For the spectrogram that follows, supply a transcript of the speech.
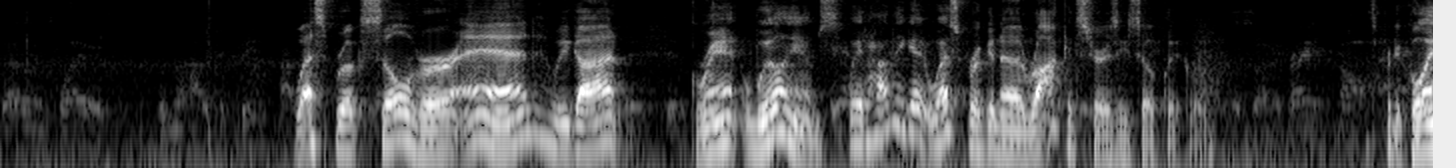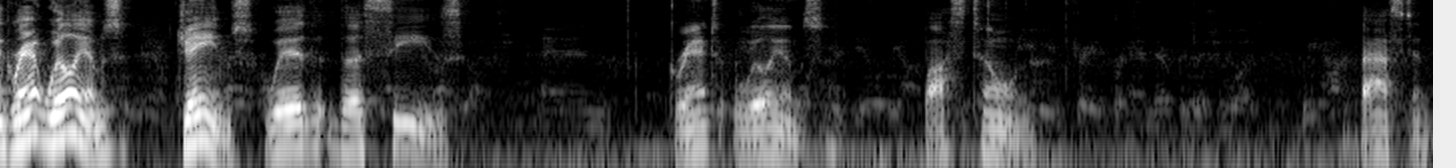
veteran players who know how to compete, I Westbrook Silver. And we got Grant Williams. Wait, how would they get Westbrook in a Rockets jersey so quickly? That's pretty cool. And Grant Williams, James with the C's. Grant Williams, Boston, Baston.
